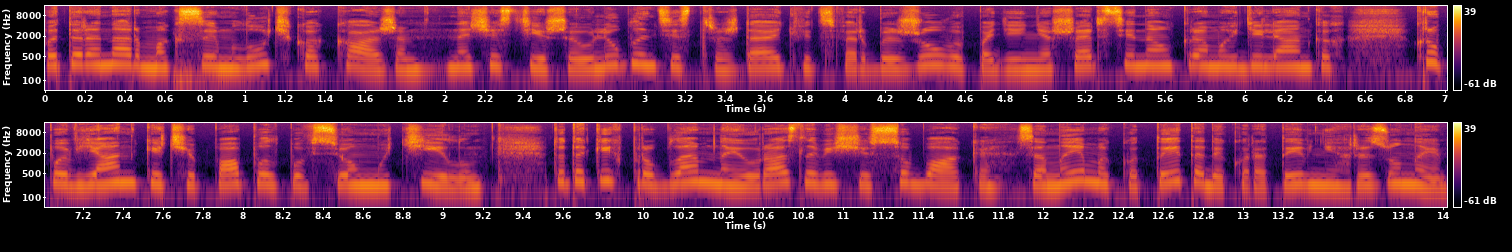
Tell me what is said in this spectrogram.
Ветеринар Максим Лучка каже, найчастіше улюбленці страждають від свербежу, випадіння шерсті на окремих ділянках, кропив'янки чи папул по всьому тілу. До таких проблем найуразливіші собаки. За ними коти та декоративні гризуни.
